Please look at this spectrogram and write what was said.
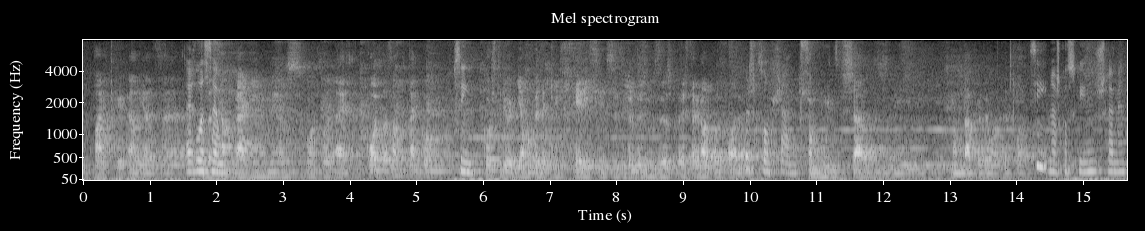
o parque, aliás, a, a relação ganha imenso com a, a, com a relação que tem com, Sim. com o exterior. E é uma coisa que é raríssimo se ver nos museus para esta Europa fora. Pois que são fechados. Que são muito fechados e não dá para ver lá para fora. Sim, nós conseguimos realmente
